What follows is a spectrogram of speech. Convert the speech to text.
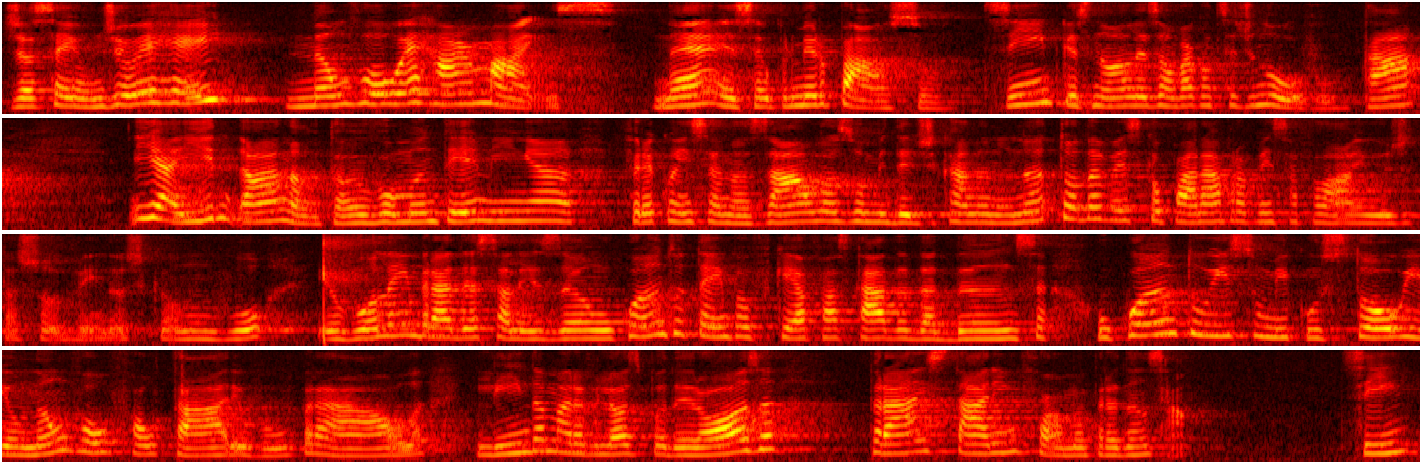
já sei onde eu errei, não vou errar mais, né? Esse é o primeiro passo. Sim, porque senão a lesão vai acontecer de novo, tá? E aí, ah, não, então eu vou manter minha frequência nas aulas, vou me dedicar, nananã. Toda vez que eu parar para pensar, falar, ah, hoje tá chovendo, acho que eu não vou, eu vou lembrar dessa lesão, o quanto tempo eu fiquei afastada da dança, o quanto isso me custou e eu não vou faltar, eu vou para aula, linda, maravilhosa, poderosa, para estar em forma para dançar. Sim?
